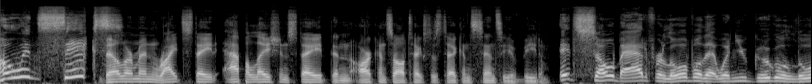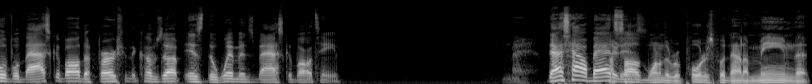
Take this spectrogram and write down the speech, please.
0 and 6. Bellarmine, Wright State, Appalachian State, then Arkansas, Texas Tech, and Cincy have beat them. It's so bad for Louisville that when you Google Louisville basketball, the first thing that comes up is the women's basketball team. Man. That's how bad I it saw one of the reporters putting out a meme that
